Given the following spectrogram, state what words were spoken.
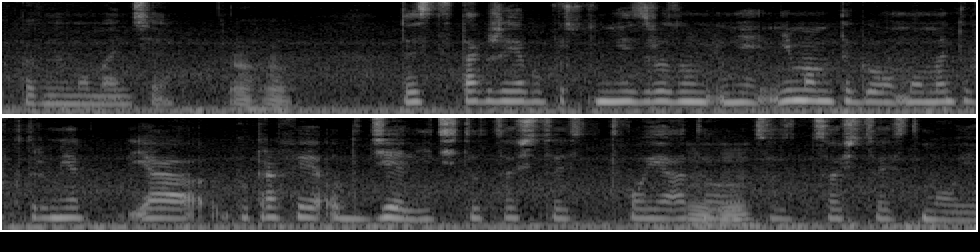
w pewnym momencie. Aha. To jest tak, że ja po prostu nie zrozumiem, nie, nie mam tego momentu, w którym ja, ja potrafię oddzielić to coś, co jest Twoje, a to mhm. co, coś, co jest moje.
